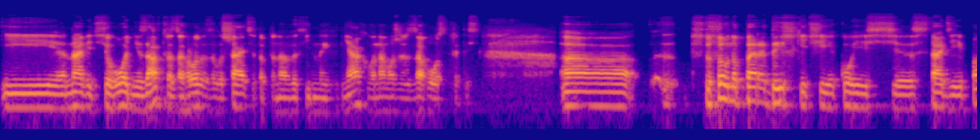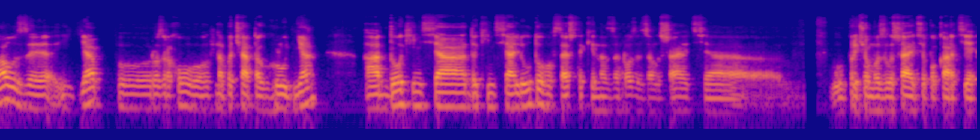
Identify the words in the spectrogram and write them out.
І навіть сьогодні, завтра загроза залишається, тобто на вихідних днях вона може загостритись. Стосовно передишки чи якоїсь е, стадії паузи, я б розраховував на початок грудня, а до кінця до кінця лютого все ж таки нас загрози залишаються. Причому залишаються по карті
